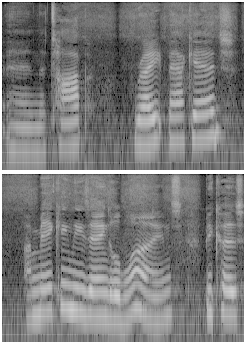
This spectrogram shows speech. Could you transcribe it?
and the top right back edge. I'm making these angled lines because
